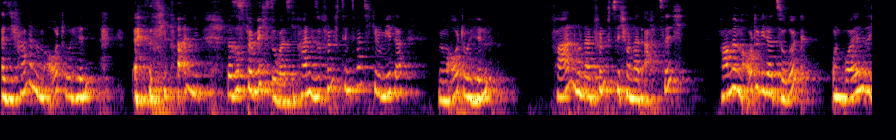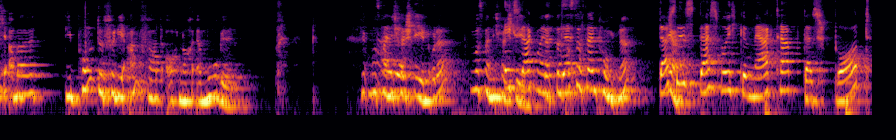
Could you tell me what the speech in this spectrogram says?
Also die fahren dann mit dem Auto hin. Also die fahren, das ist für mich sowas. Die fahren diese 15, 20 Kilometer mit dem Auto hin, fahren 150, 180, fahren mit dem Auto wieder zurück und wollen sich aber die Punkte für die Anfahrt auch noch ermogeln. Muss man also, nicht verstehen, oder? Muss man nicht verstehen. Ich sag mal, das, das, das ist doch dein Punkt, ne? Das ja. ist das, wo ich gemerkt habe, dass Sport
